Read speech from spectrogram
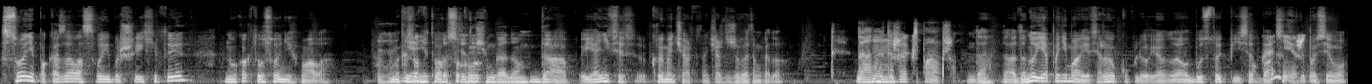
Sony показала свои большие хиты, но как-то у Sony их мало. Microsoft, и они только в следующем году. Да, и они все, кроме Uncharted, Uncharted же в этом году. Да, но mm. это же expansion. Да, да, да. Ну, я понимаю, я все равно куплю. Я, он будет стоить 50 ну, баксов, конечно. по всему.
